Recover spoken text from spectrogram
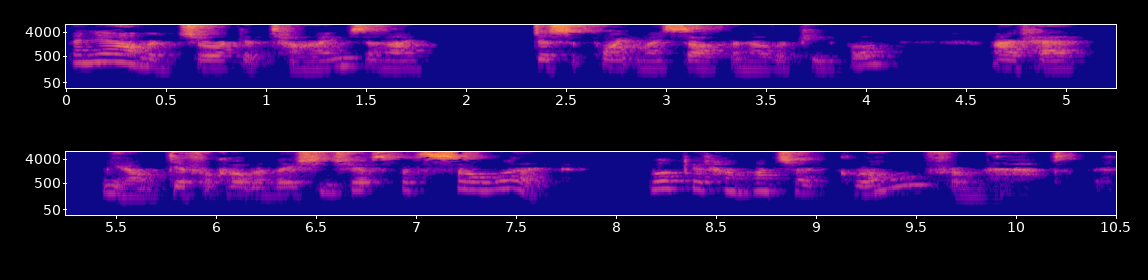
And yeah, I'm a jerk at times and I disappoint myself and other people. I've had, you know, difficult relationships, but so what? Look at how much I've grown from that.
